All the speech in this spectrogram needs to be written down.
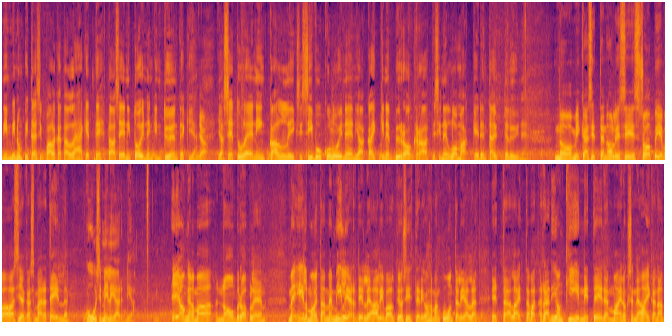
niin minun pitäisi palkata lääketehtaaseeni toinenkin työntekijä. Joo. Ja se tulee niin kalliiksi sivukuluineen ja kaikki ne byrokraattisine lomakkeiden täyttelyineen. No mikä sitten oli siis sopiva asiakasmäärä teille? 6 miljardia. Ei ongelmaa, no problem. Me ilmoitamme miljardille alivaltiosihteeriohjelman kuuntelijalle, että laittavat radion kiinni teidän mainoksenne aikana.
